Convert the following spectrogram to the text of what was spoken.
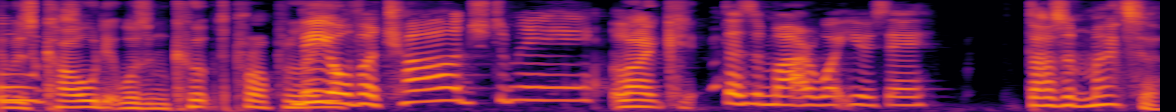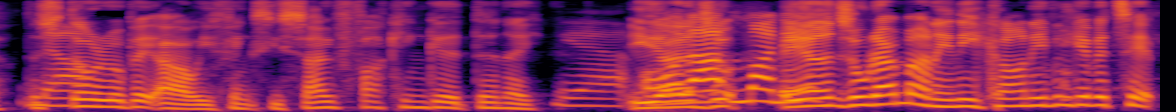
It was cold, cold. It wasn't cooked properly. They overcharged me. like Doesn't matter what you say. doesn't matter. The No. story will be, oh, he thinks he's so fucking good, doesn't he? Yeah. He all earns that all, money. He earns all that money and he can't even give a tip.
